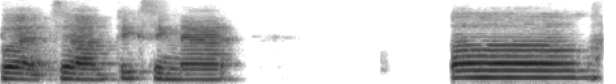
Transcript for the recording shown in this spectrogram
But um, fixing that. Um,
